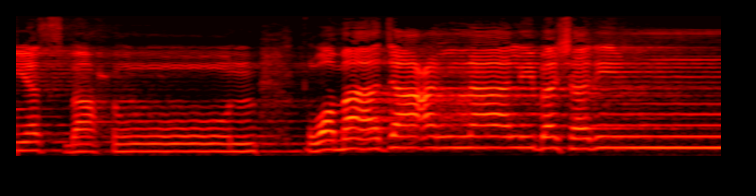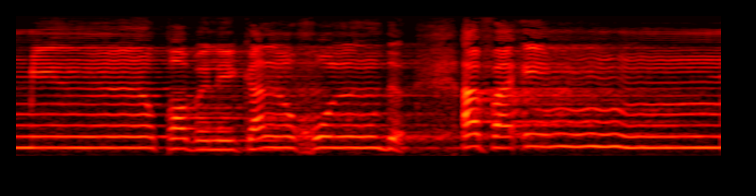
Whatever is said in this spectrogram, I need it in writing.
يسبحون وما جعلنا لبشر من قبلك الخلد أفإن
